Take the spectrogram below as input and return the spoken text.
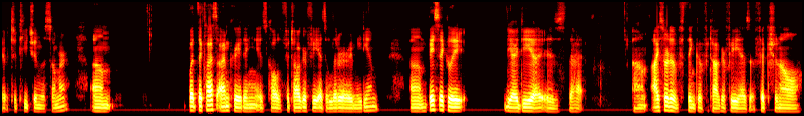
uh, to teach in the summer. Um, but the class I'm creating is called Photography as a Literary Medium. Um, basically, the idea is that um, I sort of think of photography as a fictional,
